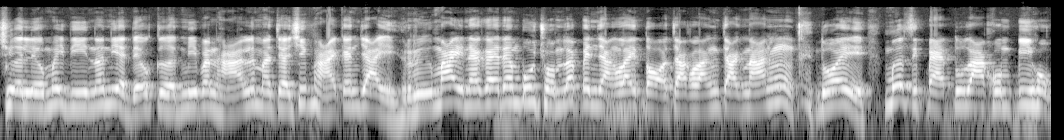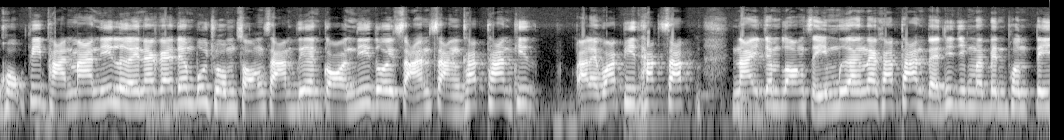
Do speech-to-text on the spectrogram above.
เชื่อเร็วไม่ดีนะเนี่ยเดี๋ยวเกิดมีปัญหาแล้วมันจะชิบหายกันใหญ่ หรือไม่นะครับท่านผู้ชมแล้วเป็นอย่างไรต่อจากหลังจากนั้น โดยเมื่อ 18 ตุลาคมปี 66 ที่ผ่านมานี้เลยนะครับท่านผู้ชม 2-3 เดือนก่อนที่โดยสารสั่งครับท่านที่ อะไรวะพิทักษ์ทรัพย์นายจำลองสีเมืองนะครับ ท่านแต่ที่จริงมันเป็นพลตี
